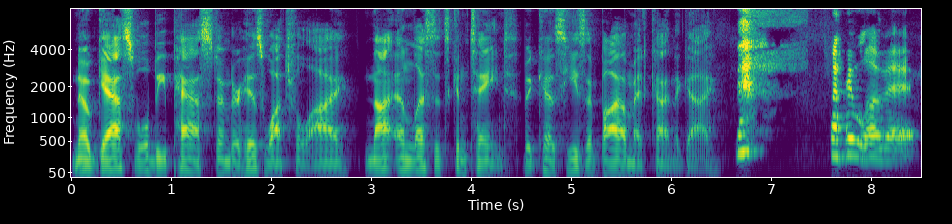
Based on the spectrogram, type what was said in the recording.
No gas will be passed under his watchful eye, not unless it's contained, because he's a biomed kind of guy. I love it.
